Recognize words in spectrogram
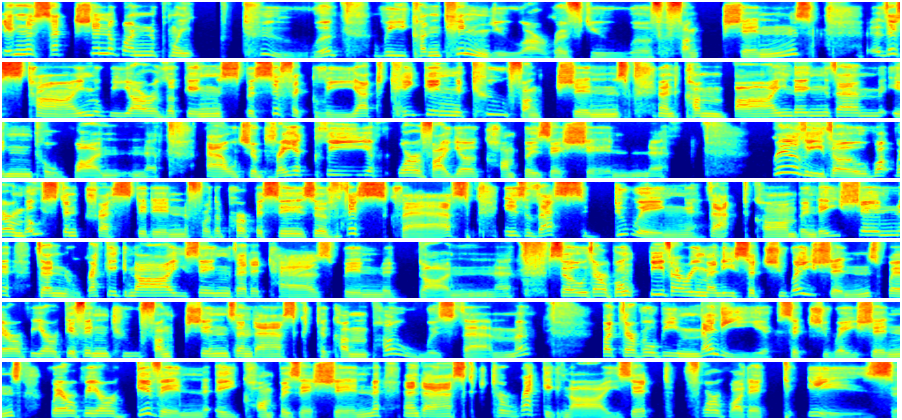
In section 1.2, we continue our review of functions. This time, we are looking specifically at taking two functions and combining them into one, algebraically or via composition. Really, though, what we're most interested in for the purposes of this class is less doing that combination than recognizing that it has been done. So there won't be very many situations where we are given two functions and asked to compose them but there will be many situations where we are given a composition and asked to recognize it for what it is.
